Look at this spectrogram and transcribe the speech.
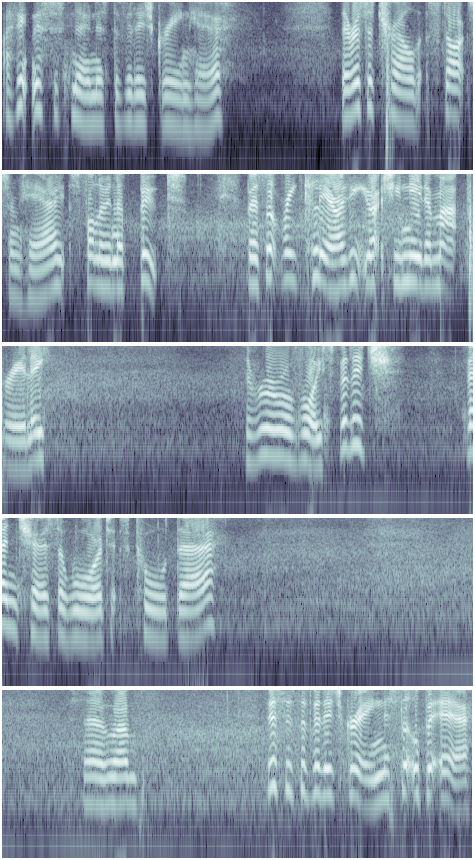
I think this is known as the village green here. There is a trail that starts from here. It's following a boot, but it's not very clear. I think you actually need a map, really. The Rural Voice Village Ventures Award, it's called there. So um, this is the village green, this little bit here.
